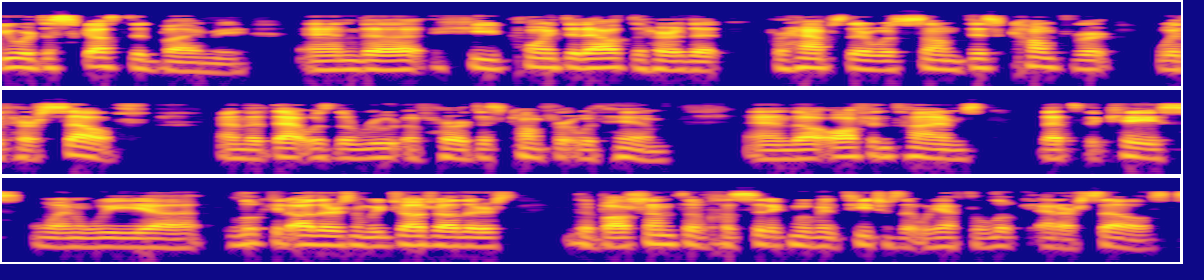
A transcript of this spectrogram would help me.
you were disgusted by me? And uh, he pointed out to her that perhaps there was some discomfort with herself and that that was the root of her discomfort with him. And uh, oftentimes that's the case when we uh, look at others and we judge others. The Baal Shem Tov Hasidic movement teaches that we have to look at ourselves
